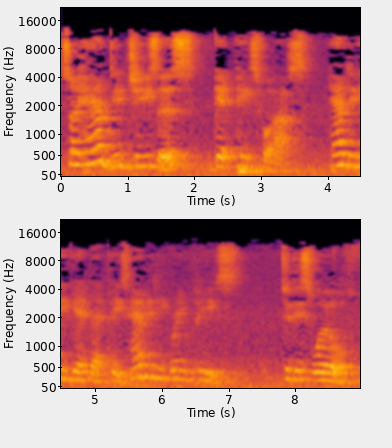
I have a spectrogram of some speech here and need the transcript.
So, how did Jesus get peace for us? How did he get that peace? How did he bring peace to this world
